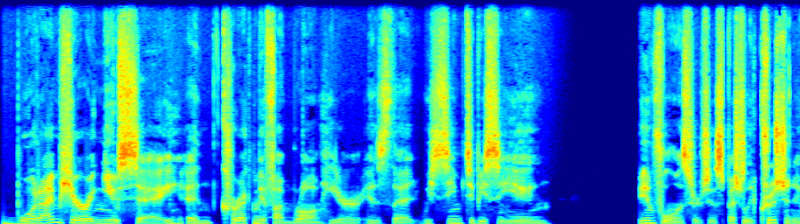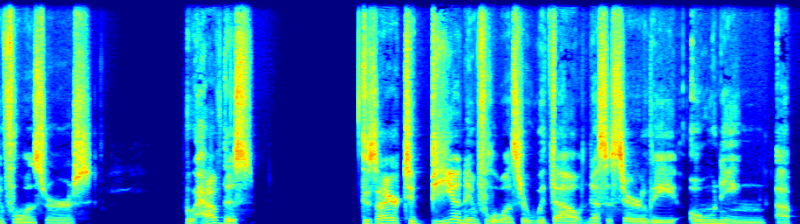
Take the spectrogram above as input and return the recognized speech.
what i'm hearing you say and correct me if i'm wrong here is that we seem to be seeing influencers especially christian influencers who have this desire to be an influencer without necessarily owning up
